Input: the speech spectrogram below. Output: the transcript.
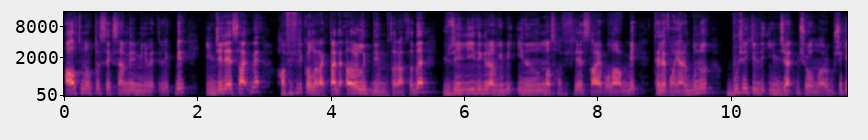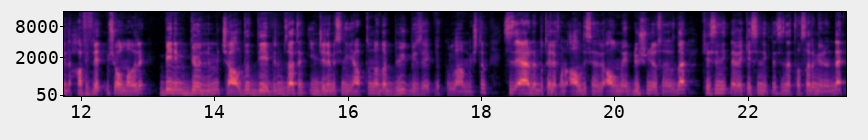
6.81 milimetrelik bir inceliğe sahip ve hafiflik olarak da hadi ağırlık diyeyim bu tarafta da 157 gram gibi inanılmaz hafifliğe sahip olan bir telefon. Yani bunu bu şekilde inceltmiş olmaları, bu şekilde hafifletmiş olmaları benim gönlümü çaldı diyebilirim. Zaten incelemesini yaptığımda da büyük bir zevkle kullanmıştım. Siz eğer de bu telefonu aldıysanız ve almayı düşünüyorsanız da kesinlikle ve kesinlikle sizin de tasarım yönünde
